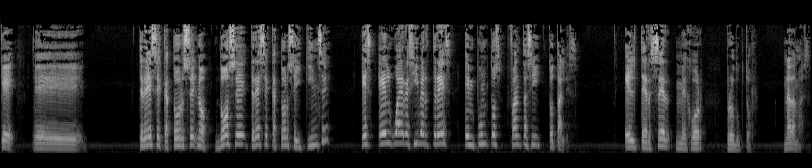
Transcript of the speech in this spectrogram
que eh, 13, 14, no, 12, 13, 14 y 15 es el wide receiver 3 en puntos fantasy totales. El tercer mejor productor. Nada más.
